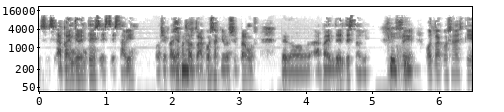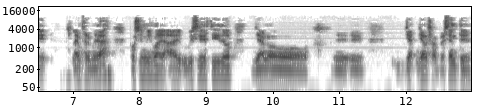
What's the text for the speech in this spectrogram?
sí, aparentemente es- es- está bien. No sé que haya pasado otra cosa que no sepamos, pero aparentemente está bien. Sí, sí. Hombre, Otra cosa es que la enfermedad por sí misma eh, hubiese decidido ya no eh, eh, ya, ya no estar presente,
